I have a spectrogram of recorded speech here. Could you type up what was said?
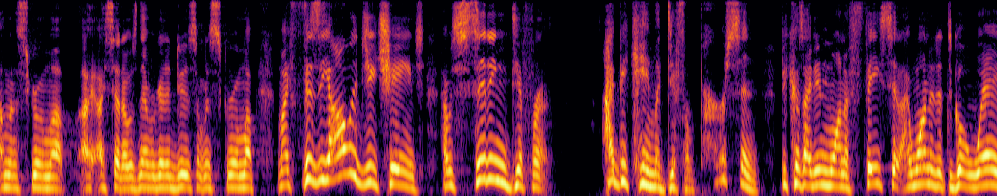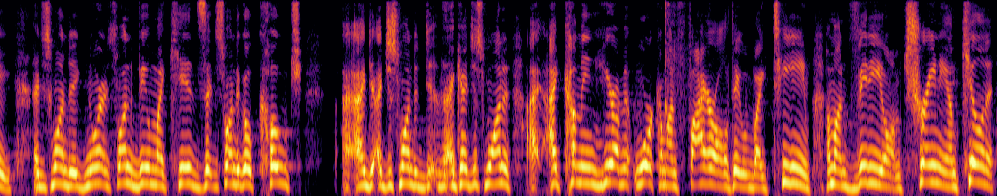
I'm gonna screw them up. I, I said I was never gonna do this. I'm gonna screw them up. My physiology changed. I was sitting different. I became a different person because I didn't want to face it. I wanted it to go away. I just wanted to ignore it. I just wanted to be with my kids. I just wanted to go coach. I, I, just wanted to, like, I just wanted, I, I, come in here, I'm at work, I'm on fire all day with my team. I'm on video, I'm training, I'm killing it.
